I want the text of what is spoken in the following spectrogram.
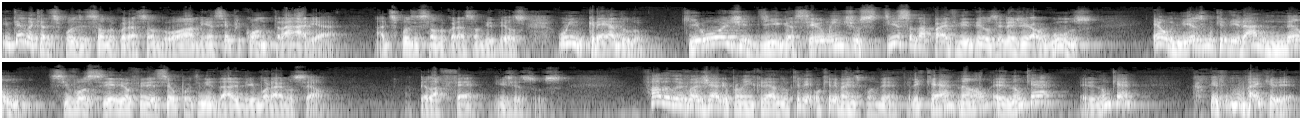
Entenda que a disposição do coração do homem é sempre contrária à disposição do coração de Deus. O incrédulo que hoje diga ser uma injustiça da parte de Deus eleger alguns, é o mesmo que dirá não se você lhe oferecer a oportunidade de ir morar no céu, pela fé em Jesus. Fala do Evangelho para um incrédulo, o que, ele, o que ele vai responder? Ele quer? Não, ele não quer. Ele não quer. Ele não vai querer.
